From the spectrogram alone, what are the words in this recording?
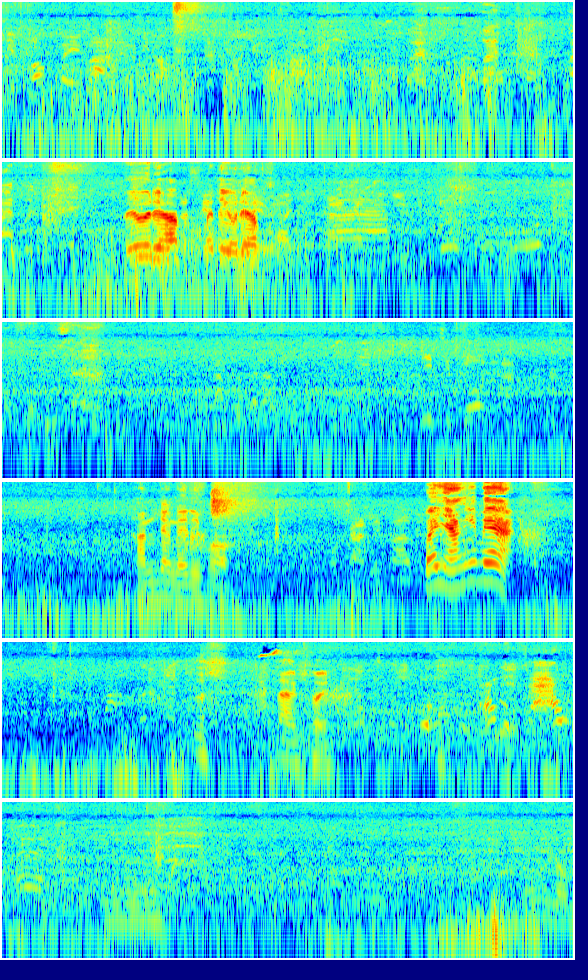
เก็บล็อกไปบ้านแล้วพี่น้องเว้นมาเลยครับไม่เดียวเลยครับ ยี่สิบโลนะครับ หันจัง ไดนี่พอโอกาสเลยครับไปหยังนี่แม่นั่งหน่อยของลูกสาวเอออืมอู้ลม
